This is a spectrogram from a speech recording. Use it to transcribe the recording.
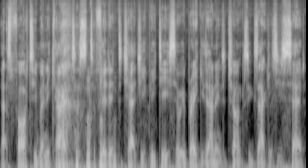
That's far too many characters to fit into ChatGPT. So we break it down into chunks, exactly as you said.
